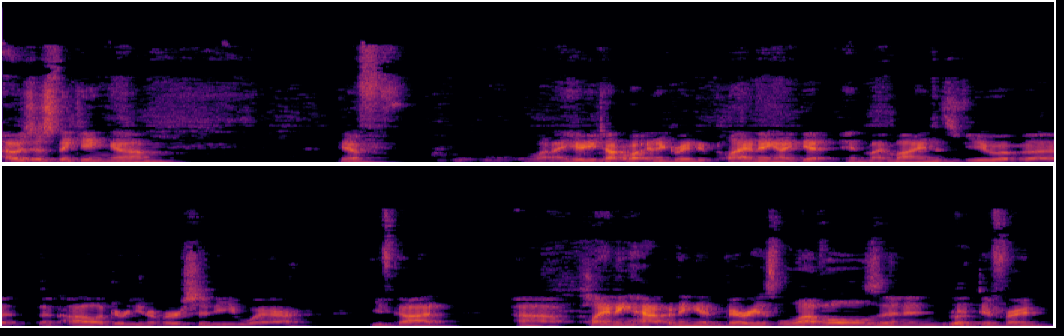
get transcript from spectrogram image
I was just thinking, um, if when I hear you talk about integrated planning, I get in my mind this view of a, a college or university where you've got uh, planning happening at various levels and in, right. in different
